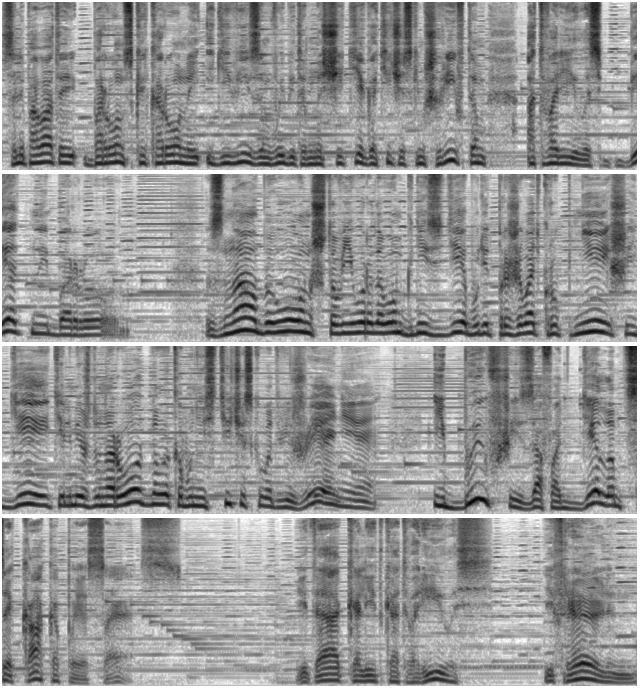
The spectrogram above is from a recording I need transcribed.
с липоватой баронской короной и девизом, выбитым на щите готическим шрифтом, отворилась. Бедный барон! Знал бы он, что в его родовом гнезде будет проживать крупнейший деятель международного коммунистического движения и бывший зав. отделом ЦК КПСС. Итак, калитка отворилась, и Фрейлин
